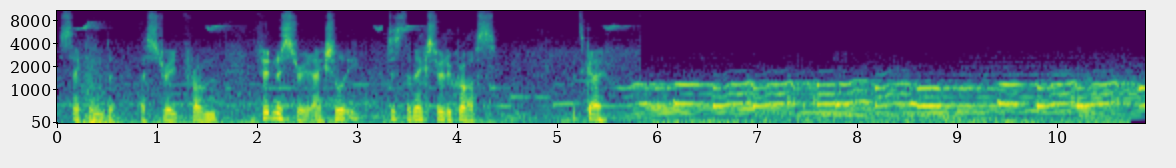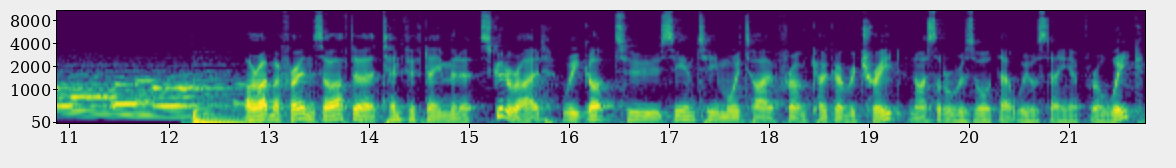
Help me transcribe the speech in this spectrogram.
second a street from Fitness Street actually, just the next street across. Let's go. All right, my friends. So after a 10 15 minute scooter ride, we got to CMT Muay Thai from Coco Retreat, nice little resort that we were staying at for a week.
